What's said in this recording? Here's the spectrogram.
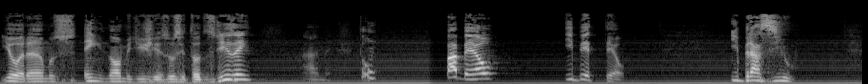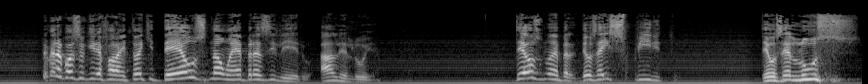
e oramos em nome de Jesus. E todos dizem Amém. Então, Babel e Betel e Brasil. Primeira coisa que eu queria falar então é que Deus não é brasileiro. Aleluia. Deus não é Deus é espírito. Deus é luz.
